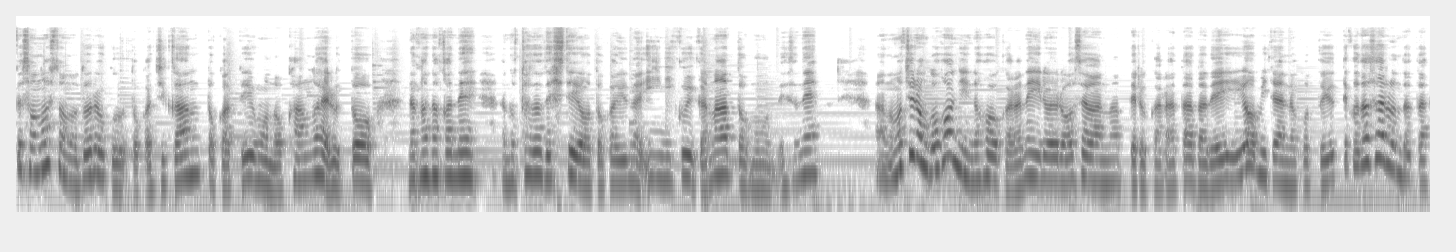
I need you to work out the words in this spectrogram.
でその人の努力とか時間とかっていうものを考えると、なかなかね、あの、ただでしてよとかいうのは言いにくいかなと思うんですね。あの、もちろんご本人の方からね、いろいろお世話になってるから、ただでいいよ、みたいなこと言ってくださるんだったら、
